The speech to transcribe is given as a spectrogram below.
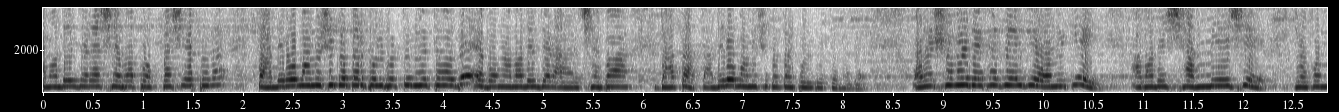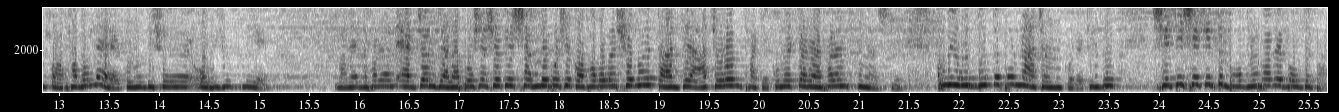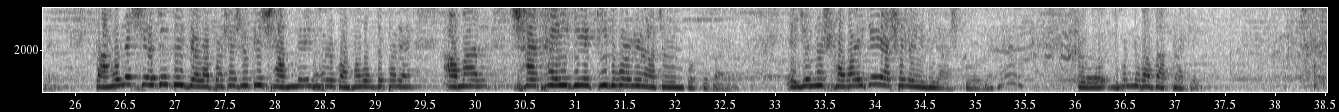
আমাদের যারা সেবা প্রত্যাশী আপনারা তাদেরও মানসিকতার পরিবর্তন হতে হবে এবং আমাদের যারা সেবা দাতা তাদেরও মানসিকতার পরিবর্তন হবে। অনেক সময় দেখা যায় যে অনেকেই আমাদের সামনে এসে যখন কথা বলে, কোনো বিষয়ে অভিযোগ নিয়ে মানে ধরেন একজন জেলা প্রশাসকের সামনে বসে কথা বলার সময় তার যে আচরণ থাকে, কোনো একটা রেফারেন্স নিয়ে আসলে, খুবই উদ্ধতপূর্ণ আচরণ করে, কিন্তু সেটি সে কিন্তু ভদ্রভাবে বলতে পারে। তাহলে সে যদি জেলা প্রশাসকের সামনে এইভাবে কথা বলতে পারে, আমার শাখায় গিয়ে কি ধরনের আচরণ করতে পারে? এই জন্য সবাইকেই আসলে এগিয়ে আসতে হবে হ্যাঁ? তো ধন্যবাদ আপনাকে।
